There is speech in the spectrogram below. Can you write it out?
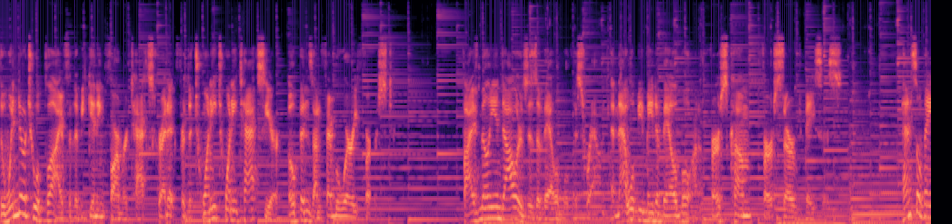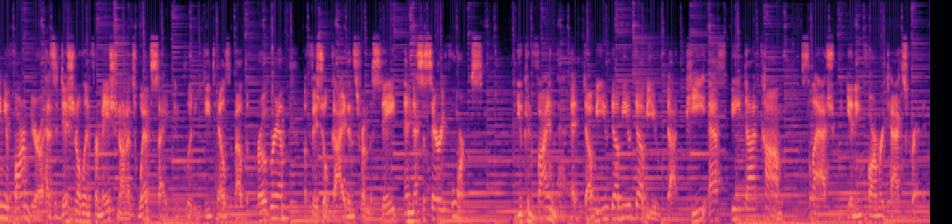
The window to apply for the beginning farmer tax credit for the 2020 tax year opens on February 1st. $5 million is available this round, and that will be made available on a first come, first served basis. Pennsylvania Farm Bureau has additional information on its website, including details about the program, official guidance from the state, and necessary forms. You can find that at www.pfb.com slash beginning farmer tax credit.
